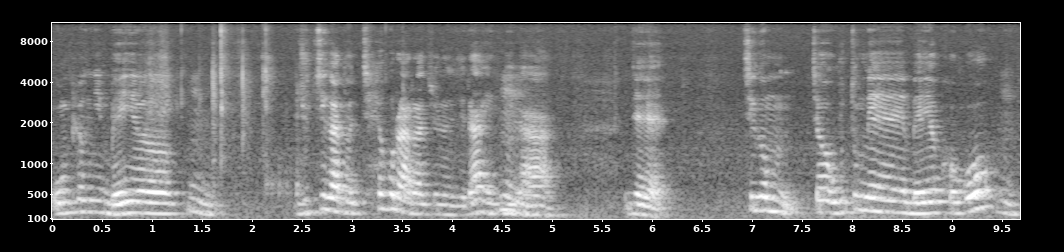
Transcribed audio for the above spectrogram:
온평님 매역 음. 육지가 더 최고로 알아주는지라 인기가 음. 이제 지금 저 우뚝내 매역하고 음.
